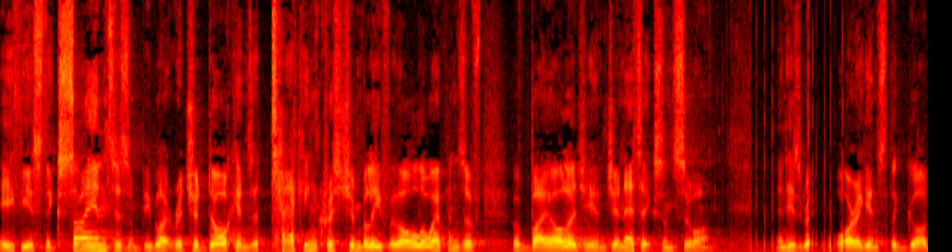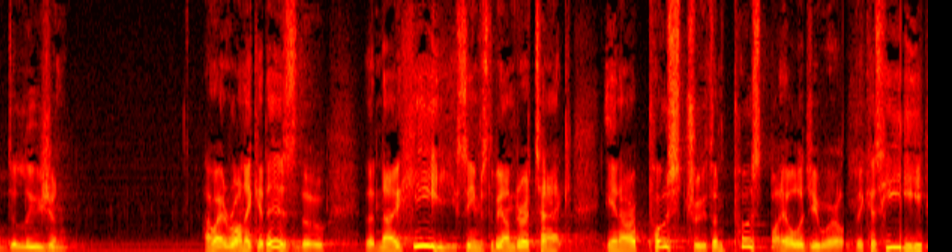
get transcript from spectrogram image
atheistic scientism, people like Richard Dawkins attacking Christian belief with all the weapons of, of biology and genetics and so on, in his great war against the God delusion. How ironic it is, though, that now he seems to be under attack in our post truth and post biology world, because he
